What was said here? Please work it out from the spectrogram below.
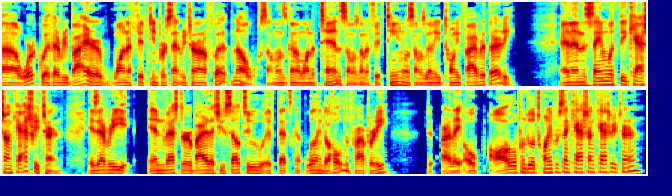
uh, work with, every buyer want a 15% return on a flip? No, someone's going to want a 10, someone's going to 15, well, someone's going to need 25 or 30. And then the same with the cash on cash return. Is every investor or buyer that you sell to, if that's willing to hold the property, are they op- all open to a 20% cash on cash return?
